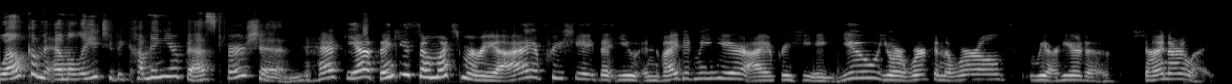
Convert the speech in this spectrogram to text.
Welcome, Emily, to becoming your best version. Heck yeah. Thank you so much, Maria. I appreciate that you invited me here. I appreciate you, your work in the world. We are here to shine our light.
